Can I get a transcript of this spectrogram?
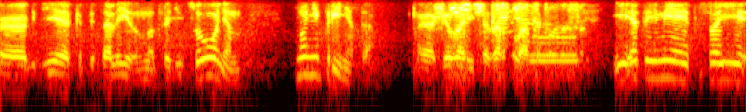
э, где капитализм традиционен, ну не принято э, говорить о зарплатах. И это имеет свои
